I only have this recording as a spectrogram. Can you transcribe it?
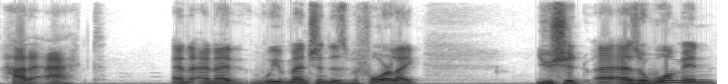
how to act. And and I we've mentioned this before like you should as a woman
